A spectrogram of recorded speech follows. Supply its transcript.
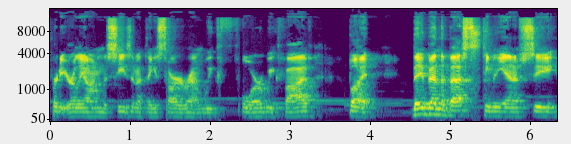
pretty early on in the season. I think it started around week four, week five. But they've been the best team in the NFC.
